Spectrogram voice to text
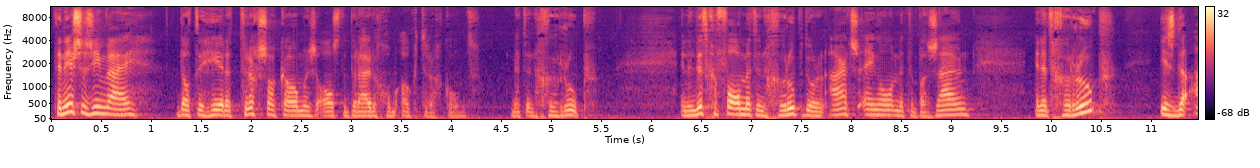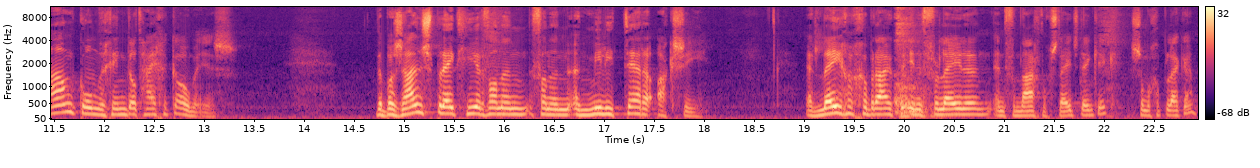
Ten eerste zien wij dat de Here terug zal komen zoals de bruidegom ook terugkomt. Met een geroep. En in dit geval met een geroep door een aartsengel met een bazuin. En het geroep is de aankondiging dat hij gekomen is. De bazuin spreekt hier van een, van een, een militaire actie. Het leger gebruikte in het verleden, en vandaag nog steeds denk ik, sommige plekken,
